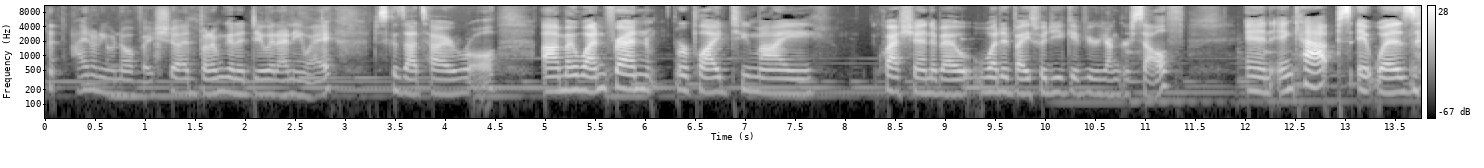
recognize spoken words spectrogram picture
I don't even know if I should, but I'm going to do it anyway, just because that's how I roll. Uh, my one friend replied to my question about what advice would you give your younger self. And in caps, it was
